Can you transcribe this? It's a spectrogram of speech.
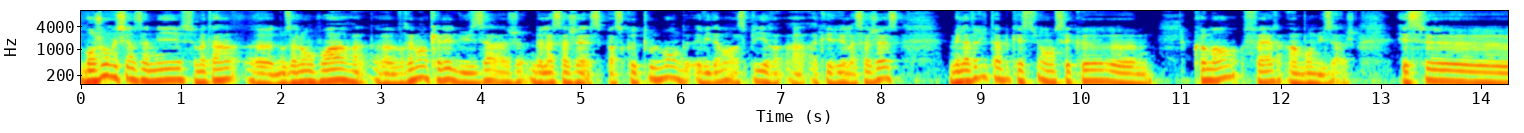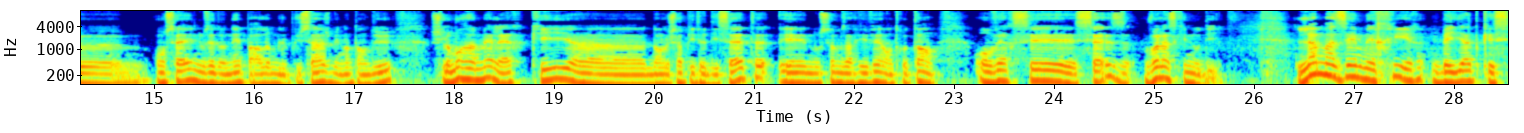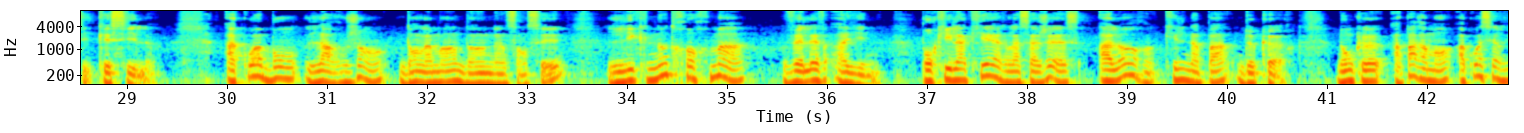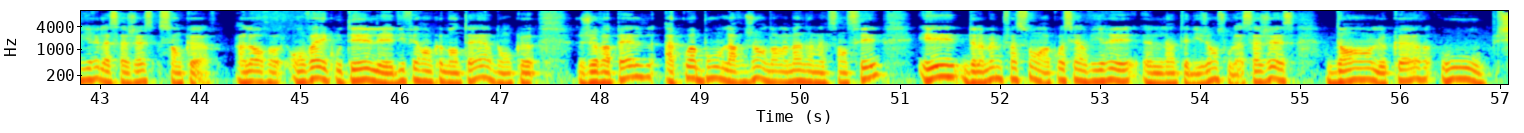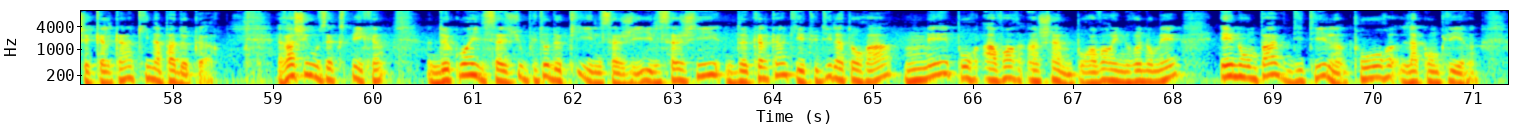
Bonjour mes chers amis, ce matin euh, nous allons voir euh, vraiment quel est l'usage de la sagesse, parce que tout le monde évidemment aspire à acquérir la sagesse, mais la véritable question c'est que euh, comment faire un bon usage? Et ce conseil nous est donné par l'homme le plus sage, bien entendu, Shlomo HaMeler, qui, dans le chapitre 17, et nous sommes arrivés entre-temps au verset 16, voilà ce qu'il nous dit. Lamazé mechir beyad kesil. À quoi bon l'argent dans la main d'un insensé? Liknot velev ayin pour qu'il acquiert la sagesse alors qu'il n'a pas de cœur. Donc euh, apparemment, à quoi servirait la sagesse sans cœur? Alors, on va écouter les différents commentaires. Donc, euh, je rappelle à quoi bon l'argent dans la main d'un insensé? Et de la même façon, à quoi servirait l'intelligence ou la sagesse dans le cœur ou chez quelqu'un qui n'a pas de cœur? Rachid nous explique hein, de quoi il s'agit, ou plutôt de qui il s'agit. Il s'agit de quelqu'un qui étudie la Torah, mais pour avoir un shem, pour avoir une renommée, et non pas, dit-il, pour l'accomplir.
